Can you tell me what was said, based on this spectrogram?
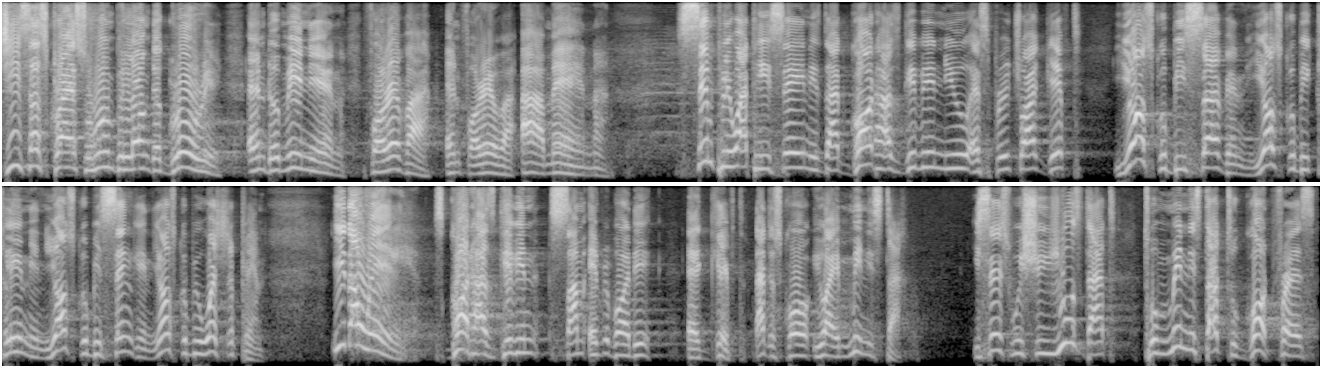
Jesus Christ, to whom belong the glory and dominion forever and forever. Amen. Simply, what he's saying is that God has given you a spiritual gift. Yours could be serving, yours could be cleaning, yours could be singing, yours could be worshiping. Either way, God has given some everybody a gift. That is called you are a minister. He says we should use that to minister to God first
